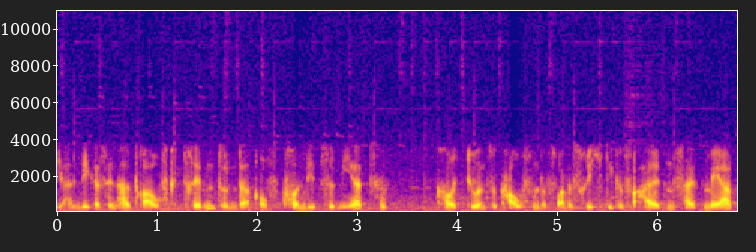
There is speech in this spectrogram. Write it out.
die Anleger sind halt drauf getrimmt und darauf konditioniert, Korrekturen zu kaufen. Das war das richtige Verhalten seit März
